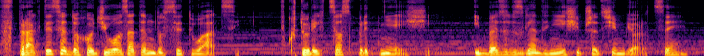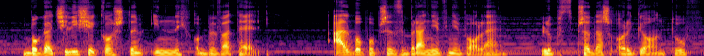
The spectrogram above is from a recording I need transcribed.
W praktyce dochodziło zatem do sytuacji, w których co sprytniejsi i bezwzględniejsi przedsiębiorcy bogacili się kosztem innych obywateli, albo poprzez branie w niewolę lub sprzedaż orgeontów,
